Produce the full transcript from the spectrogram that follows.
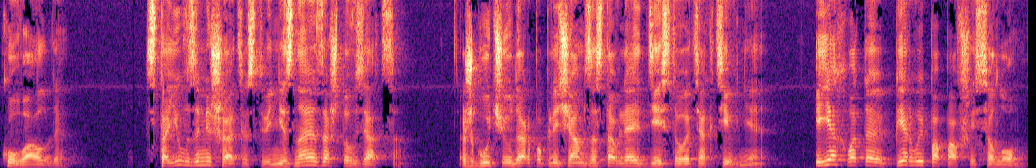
кувалды. Стою в замешательстве, не зная, за что взяться. Жгучий удар по плечам заставляет действовать активнее. И я хватаю первый попавшийся лом.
